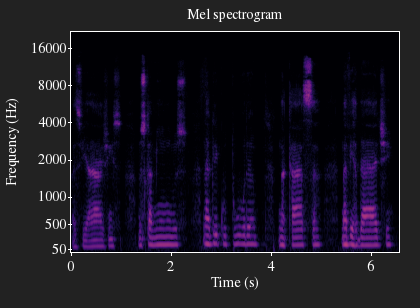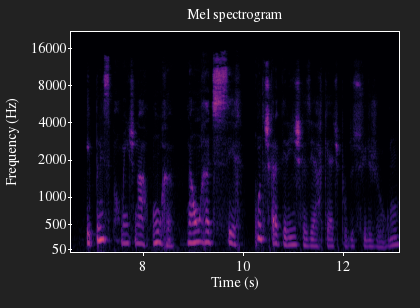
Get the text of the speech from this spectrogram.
nas viagens, nos caminhos, na agricultura, na caça, na verdade e principalmente na honra, na honra de ser. Quantas características e arquétipo dos filhos de Ogum,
